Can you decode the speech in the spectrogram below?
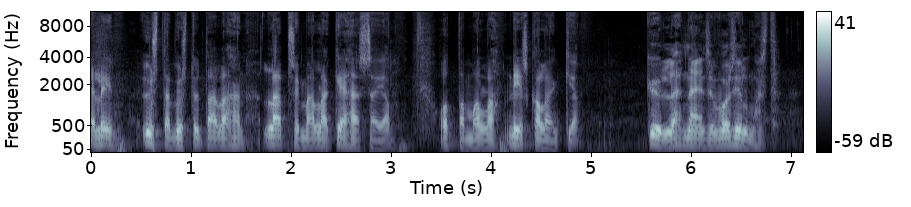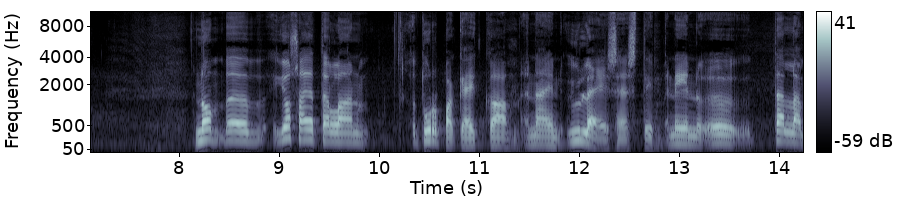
Eli ystävystytään vähän läpsimällä kehässä ja ottamalla niskalenkkiä. Kyllä, näin se voisi ilmaista. No, jos ajatellaan turpakeikkaa näin yleisesti, niin tällä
